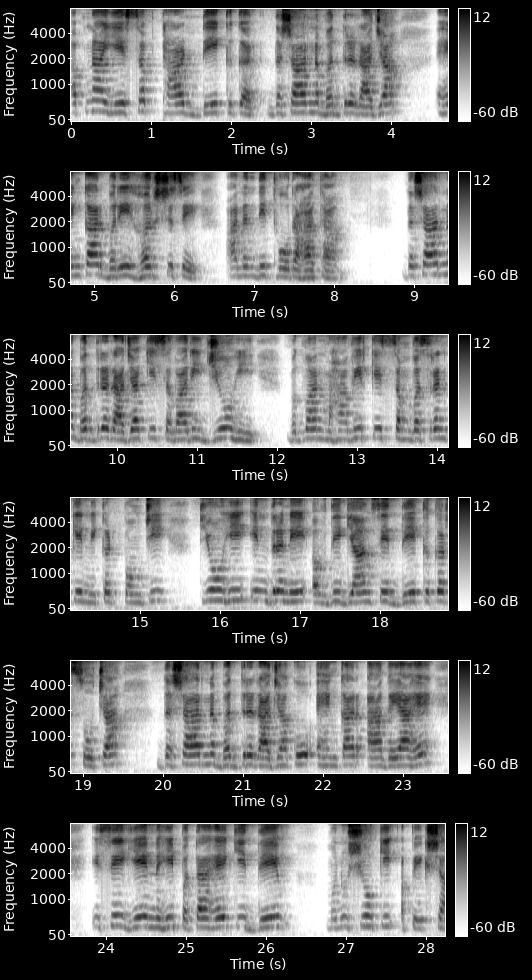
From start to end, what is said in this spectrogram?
अपना ये सब ठाट देख कर दशार्न भद्र राजा अहंकार भरे हर्ष से आनंदित हो रहा था। दशार्न भद्र राजा की सवारी ज्यों ही भगवान महावीर के संवसरण के निकट पहुँची, त्यों ही इंद्र ने अवधि ज्ञान से देखकर सोचा दशार्न भद्र राजा को अहंकार आ गया है। इसे ये नहीं पता है कि देव मनुष्यों की अपेक्षा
